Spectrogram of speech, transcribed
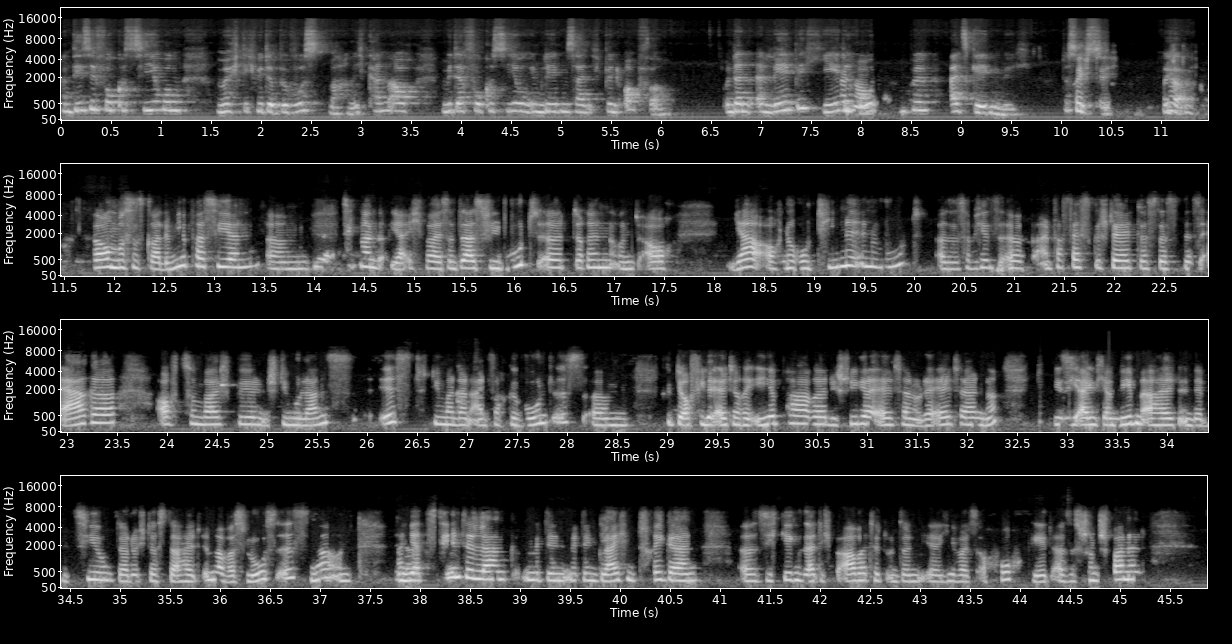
Und diese Fokussierung möchte ich wieder bewusst machen. Ich kann auch mit der Fokussierung im Leben sein, ich bin Opfer. Und dann erlebe ich jede genau. rote Ampel als gegen mich. Das richtig. Ist, richtig. Ja. Warum muss es gerade mir passieren? Ähm, ja. Sieht man, ja, ich weiß, und da ist viel Wut äh, drin und auch, ja, auch eine Routine in Wut. Also das habe ich jetzt äh, einfach festgestellt, dass das, das Ärger auch zum Beispiel eine Stimulanz ist, die man dann einfach gewohnt ist. Ähm, es gibt ja auch viele ältere Ehepaare, die Schwiegereltern oder Eltern, ne, die sich eigentlich am Leben erhalten in der Beziehung, dadurch, dass da halt immer was los ist. Ne, und man ja. jahrzehntelang mit den, mit den gleichen Triggern äh, sich gegenseitig bearbeitet und dann äh, jeweils auch hochgeht. Also es ist schon spannend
